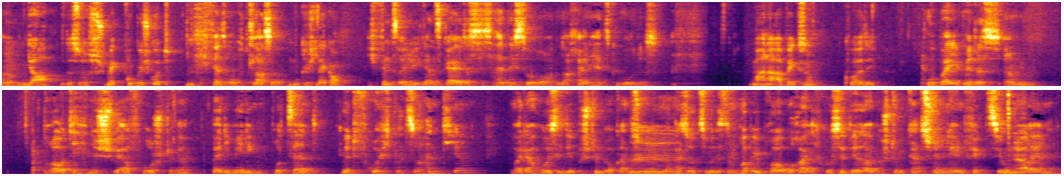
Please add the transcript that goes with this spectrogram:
Ähm, Ja, das ist- schmeckt wirklich gut. Ich finde es auch klasse. Wirklich lecker. Ich finde es irgendwie ganz geil, dass es halt nicht so nach Reinheitsgebot ist. Mal eine Abwechslung quasi. Wobei ich mir das ähm, brautechnisch schwer vorstelle, bei den wenigen Prozent mit Früchten zu hantieren. Weil da holst du dir bestimmt auch ganz schnell, also zumindest im Hobbybraubereich, holst du dir da bestimmt ganz schnell eine Infektion Ja. rein,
